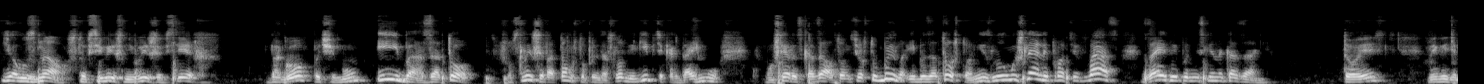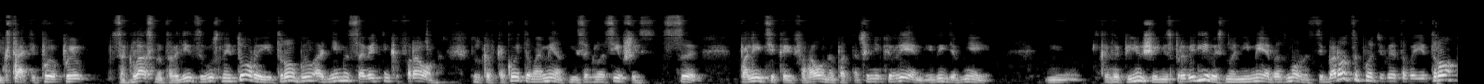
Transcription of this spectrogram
я узнал, что Всевышний выше всех богов. Почему? Ибо за то, что слышав о том, что произошло в Египте, когда ему Муше рассказал о том все, что было, ибо за то, что они злоумышляли против вас, за это и понесли наказание. То есть, мы видим, кстати, по, по, согласно традиции устной Торы, Итро был одним из советников фараона. Только в какой-то момент, не согласившись с политикой фараона по отношению к евреям и видя в ней как вопиющую несправедливость, но не имея возможности бороться против этого, Ятро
